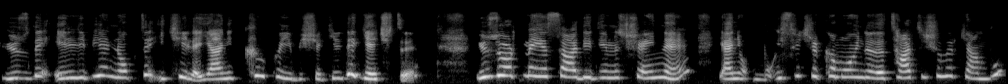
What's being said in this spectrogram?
yüzde 51.2 ile yani kıl payı bir şekilde geçti. Yüz örtme yasağı dediğimiz şey ne? Yani bu İsviçre kamuoyunda da tartışılırken bu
